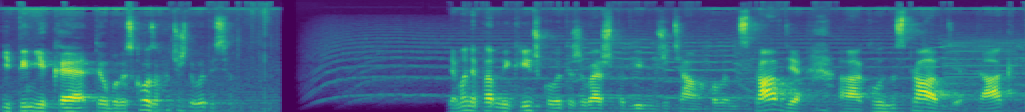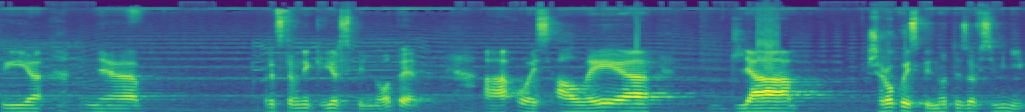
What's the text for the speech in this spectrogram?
і тим, яке ти обов'язково захочеш дивитися. Для мене певний крінж, коли ти живеш подвійним життям, коли насправді, коли насправді так ти е, представник квір спільноти. А ось, але для широкої спільноти зовсім ні.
